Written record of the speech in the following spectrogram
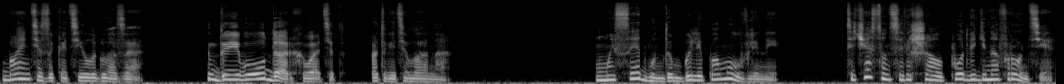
Банти закатила глаза. «Да его удар хватит», — ответила она. Мы с Эдмундом были помолвлены. Сейчас он совершал подвиги на фронте.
